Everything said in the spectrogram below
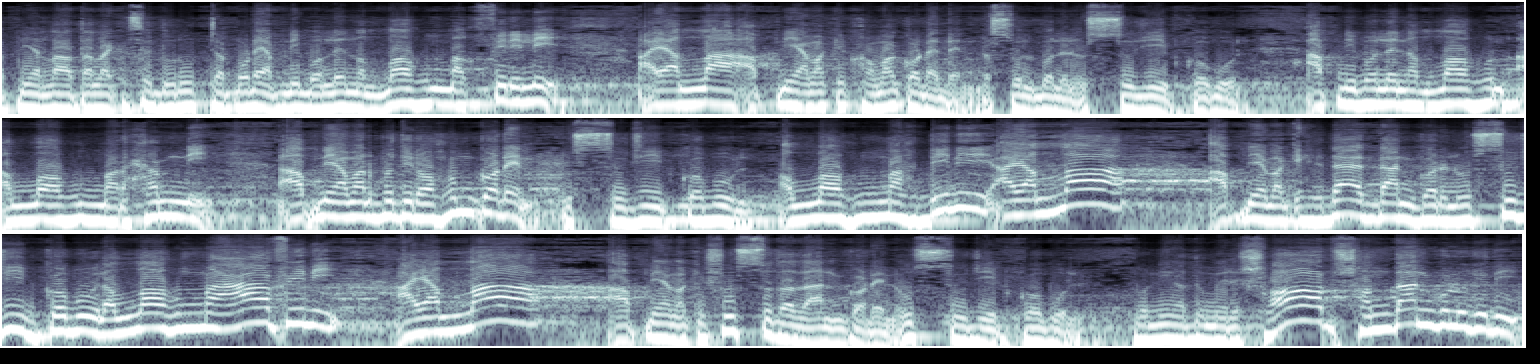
আপনি আল্লাহ তালার কাছে দুরুদটা পড়ে আপনি বললেন আল্লাহ মাগফিরিলি আয় আল্লাহ, আপনি আমাকে ক্ষমা করে দেন। রসুল বলেন সুজীব কবুল। আপনি বলেন আল্লাহ আল্লাহ হামনি আপনি আমার প্রতি রহম করেন। সুজীব কবুল। আল্লাহ দিনী আয় আল্লাহ, আপনি আমাকে হৃদায়ত দান করেন। উসুজীব কবুল। আল্লাহ আফিনি। আয় আল্লাহ, আপনি আমাকে সুস্থতা দান করেন উসুজীব কবুল। বুনিয়াদুমের সব সন্তানগুলো যদি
